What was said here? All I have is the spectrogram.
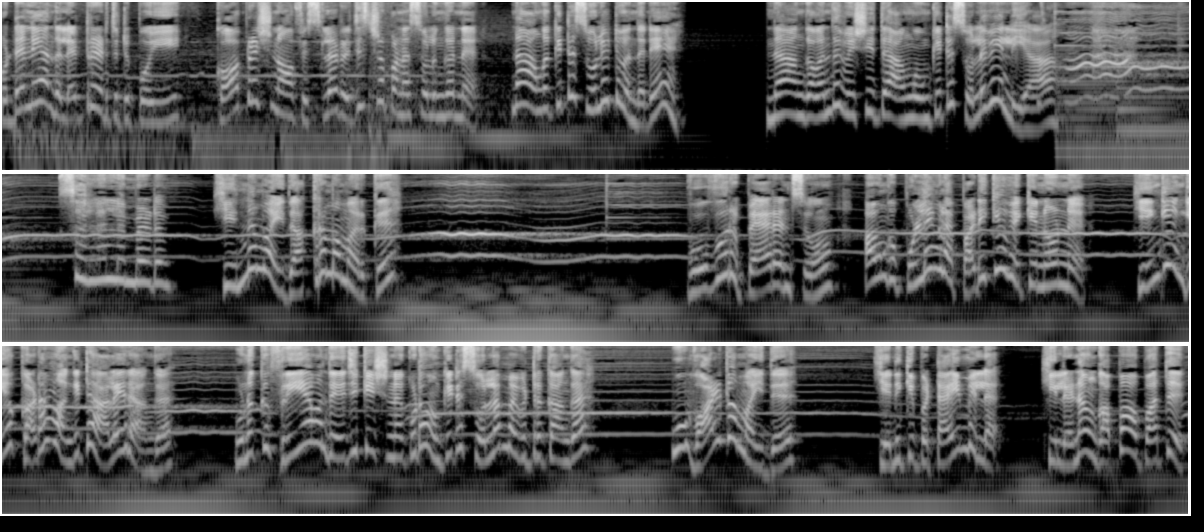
உடனே அந்த லெட்டர் எடுத்துட்டு போய் கார்ப்பரேஷன் ஆபீஸ்ல ரெஜிஸ்டர் பண்ண சொல்லுங்கன்னு நான் அவங்க கிட்ட சொல்லிட்டு வந்தனே. நான் அங்க வந்த விஷயத்த அவங்க உங்ககிட்ட சொல்லவே இல்லையா? சொல்லல மேடம். என்னம்மா இது அக்கிரமமா இருக்கு? ஒவ்வொரு பேரண்ட்ஸும் அவங்க பிள்ளைங்கள படிக்க வைக்கணும்னு எங்கெங்கயோ கடன் வாங்கிட்டு அலையறாங்க. உனக்கு ஃப்ரீயா வந்த எஜுகேஷனை கூட உன்கிட்ட சொல்லாம விட்டுருக்காங்க? உன் வாழ்க்கைமா இது? எனக்கு இப்ப டைம் இல்ல. இல்லன்னா உங்க அப்பாவை பார்த்து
